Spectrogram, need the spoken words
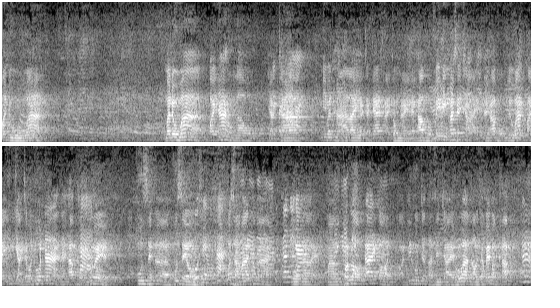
มาดูว่า มาดูว่าใบหน้าของเราอยากจะมีปัญหาอะไรอยากจะแก้ไขตรงไหนนะครับ ผมไม่มีค่าใช้จ่ายนะครับ ผมหรือว่าใครที่อยากจะมานวดหน้านะครับ ผมค่ะด้วยฟูเซเอ่อฟูเซลฟูเซลค่ะก็สามารถเข้ามาก็มีนวดนะ ได้มาทดลองได้ก่อนก่อนที่คุณจะตัดสินใจ เพราะว่าเราจะไม่บังคับอืม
